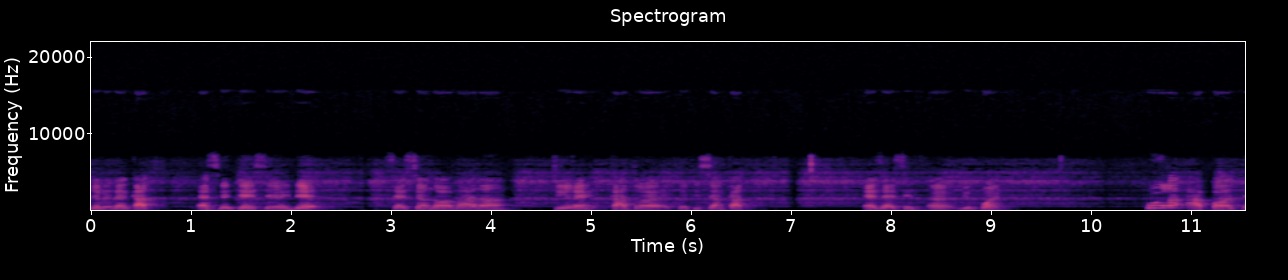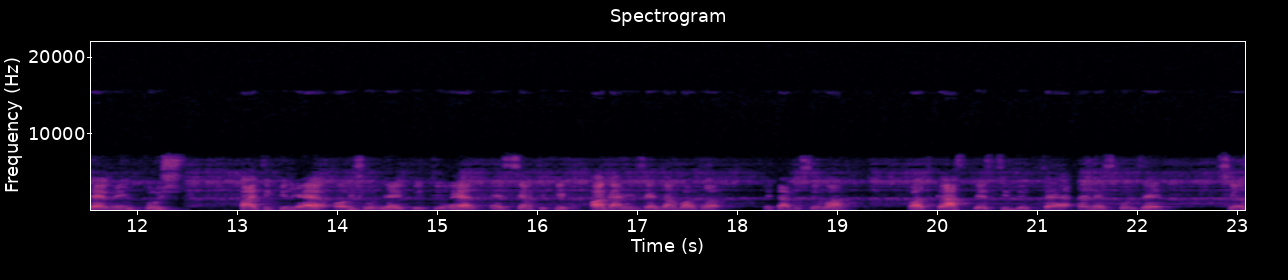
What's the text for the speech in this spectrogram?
2024 SVT série D, session normale, tiré 4 heures, coefficient 4. Exercice 1, 8 points. Pour apporter une touche particulière aux journées culturelles et scientifiques organisées dans votre établissement, votre classe décide de faire un exposé sur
